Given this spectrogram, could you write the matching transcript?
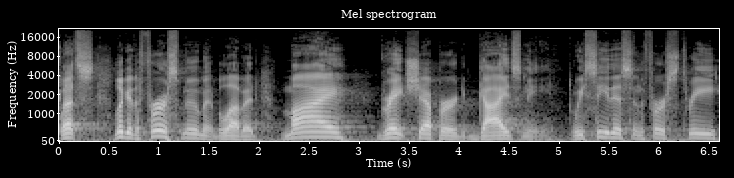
Let's look at the first movement, beloved. My great shepherd guides me. We see this in the first three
